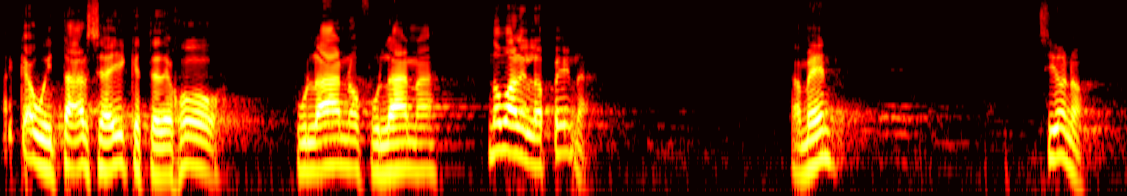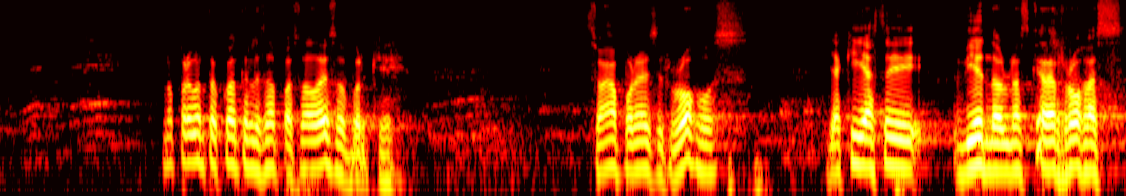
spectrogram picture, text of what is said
Hay que agüitarse ahí que te dejó fulano, fulana. No vale la pena. Amén. ¿Sí o no? No pregunto cuánto les ha pasado eso porque se van a poner rojos. Y aquí ya estoy viendo algunas caras rojas.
